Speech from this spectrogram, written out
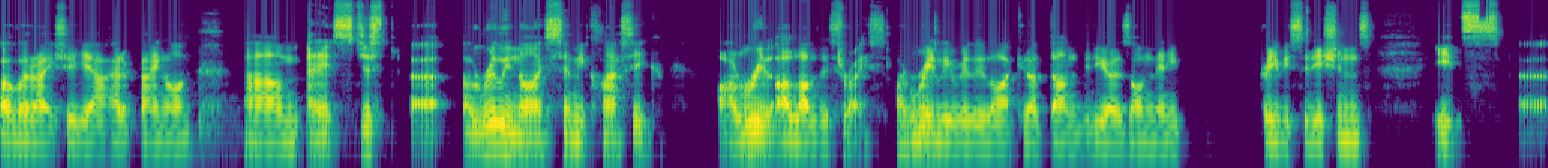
Overijse, yeah, I had it bang on. Um, and it's just a, a really nice semi classic. I really I love this race. I really really like it. I've done videos on many previous editions. It's uh,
